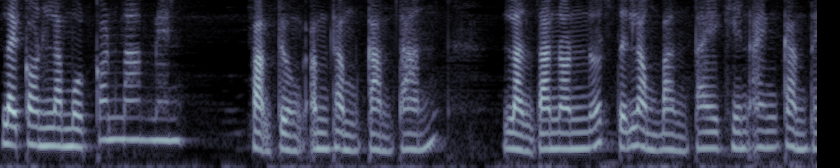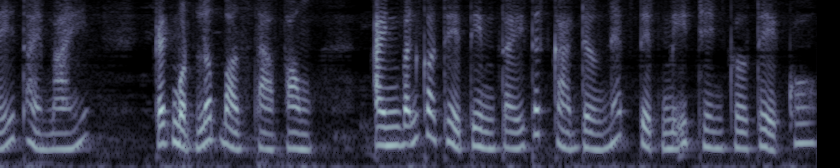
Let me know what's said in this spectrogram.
lại còn là một con ma men. Phạm Tường âm thầm cảm thán, Làn da non nớt dưới lòng bàn tay khiến anh cảm thấy thoải mái. Cách một lớp bọt xà phòng, anh vẫn có thể tìm thấy tất cả đường nét tuyệt mỹ trên cơ thể cô.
